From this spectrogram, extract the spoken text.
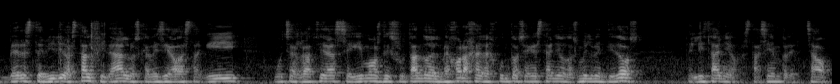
ver este vídeo hasta el final, los que habéis llegado hasta aquí. Muchas gracias. Seguimos disfrutando del mejor ajedrez juntos en este año 2022. Feliz año. Hasta siempre. Chao.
